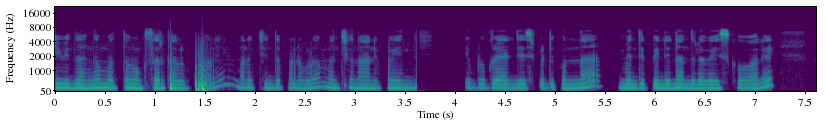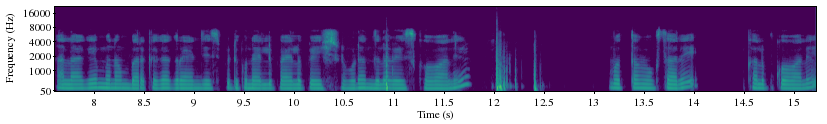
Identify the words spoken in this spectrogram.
ఈ విధంగా మొత్తం ఒకసారి కలుపుకొని మనకు చింతపండు కూడా మంచిగా నానిపోయింది. ఇప్పుడు గ్రైండ్ చేసి పెట్టుకున్న మెంతి పిండిని అందులో వేసుకోవాలి. అలాగే మనం బరకగా గ్రైండ్ చేసి పెట్టుకున్న ఎల్లిపాయల పేస్ట్ని కూడా అందులో వేసుకోవాలి. మొత్తం ఒకసారి కలుపుకోవాలి.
